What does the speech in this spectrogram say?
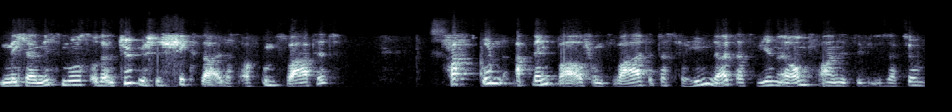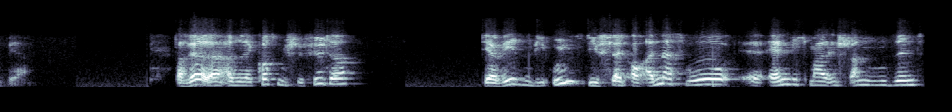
Mechanismus oder ein typisches Schicksal, das auf uns wartet, fast unabwendbar auf uns wartet, das verhindert, dass wir eine raumfahrende Zivilisation wären. Das wäre dann also der kosmische Filter, der Wesen wie uns, die vielleicht auch anderswo äh, ähnlich mal entstanden sind,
